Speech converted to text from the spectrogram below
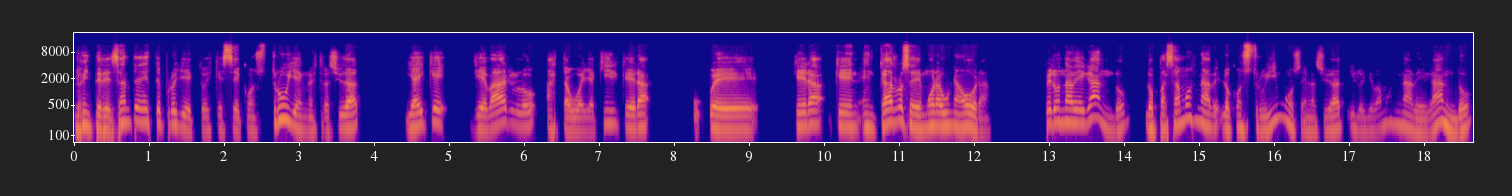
lo interesante de este proyecto es que se construye en nuestra ciudad y hay que llevarlo hasta Guayaquil, que era, eh, que, era que en, carro se demora una hora, pero navegando, lo pasamos, lo construimos en la ciudad y lo llevamos navegando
